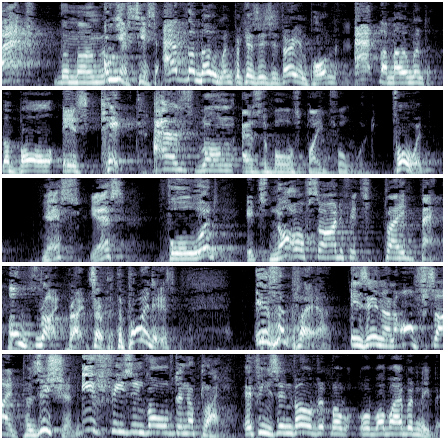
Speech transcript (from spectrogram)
At the moment. Oh, yes, yes. At the moment, because this is very important, at the moment the ball is kicked. As long as the ball's played forward. Forward? Yes, yes forward. It's not offside if it's played backwards. Oh, right, right. So the point is, if a player is in an offside position. If he's involved in a play. If he's involved, well, well why wouldn't he be?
